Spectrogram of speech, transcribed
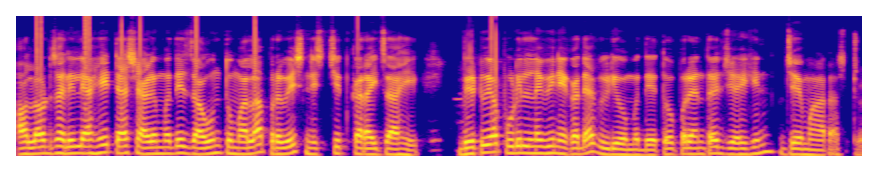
अलॉट झालेली आहे त्या शाळेमध्ये जाऊन तुम्हाला प्रवेश निश्चित करायचा आहे. भेटूया पुढील नवीन एखाद्या व्हिडिओमध्ये तोपर्यंत जय हिंद जय महाराष्ट्र.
